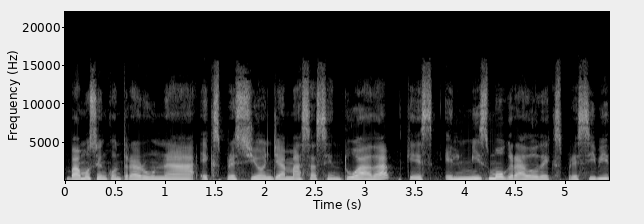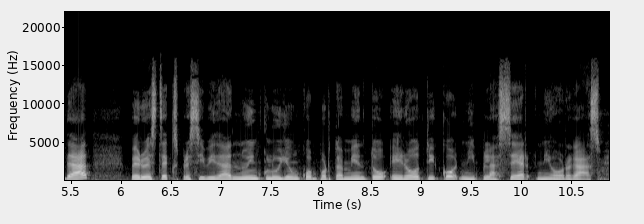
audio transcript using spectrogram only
vamos a encontrar una expresión ya más acentuada, que es el mismo grado de expresividad, pero esta expresividad no incluye un comportamiento erótico, ni placer, ni orgasmo.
